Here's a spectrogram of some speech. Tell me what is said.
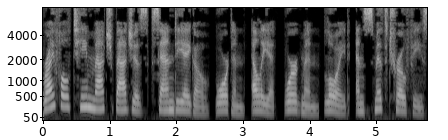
Rifle Team Match Badges San Diego, Wharton, Elliott, Wirgman, Lloyd, and Smith Trophies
